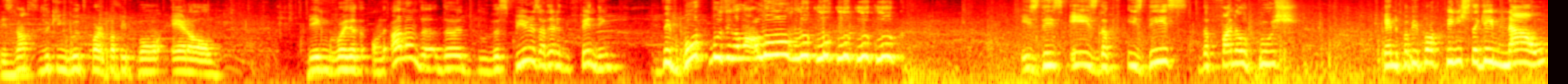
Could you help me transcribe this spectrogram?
It's not looking good for Puppy Paw at all. Being raided on the... Oh no, the, the, the spears are there defending. They both losing a lot. Look, look, look, look, look. Is this is the is this the final push? Can Puppy Paw finish the game now?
